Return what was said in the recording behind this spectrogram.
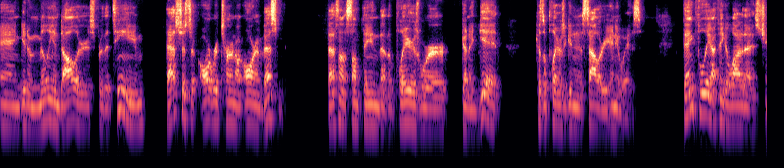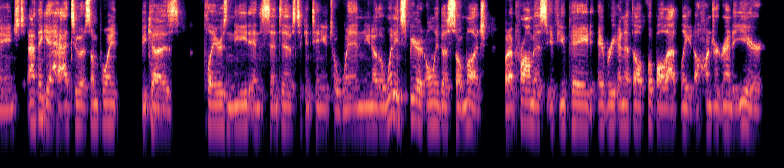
and get a million dollars for the team, that's just our return on our investment. That's not something that the players were going to get because the players are getting a salary anyways. Thankfully, I think a lot of that has changed. I think it had to at some point because players need incentives to continue to win. You know, the winning spirit only does so much, but I promise if you paid every NFL football athlete 100 grand a year,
